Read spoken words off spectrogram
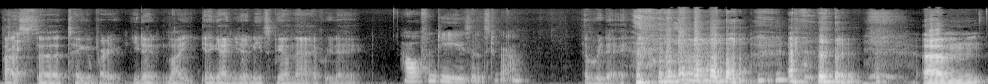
That's the take a break. You don't like again you don't need to be on there every day. How often do you use instagram every day um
